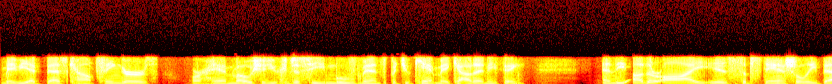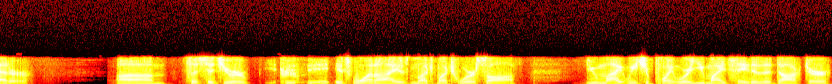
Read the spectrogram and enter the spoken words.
maybe at best count fingers or hand motion. You can just see movements, but you can't make out anything. And the other eye is substantially better, um, such that your its one eye is much much worse off. You might reach a point where you might say to the doctor,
